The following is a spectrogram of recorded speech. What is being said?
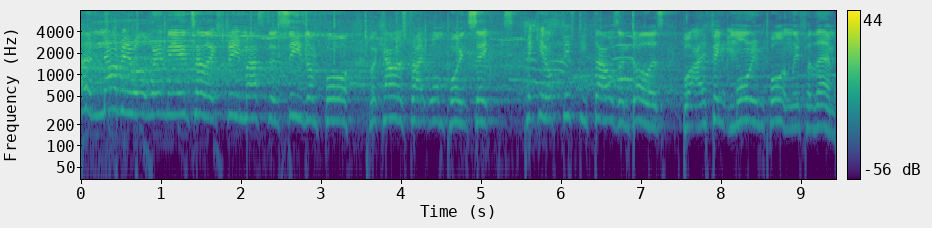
and Navi will win the Intel Extreme Masters Season 4 for Counter-Strike 1.6, picking up $50,000. But I think more importantly for them,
